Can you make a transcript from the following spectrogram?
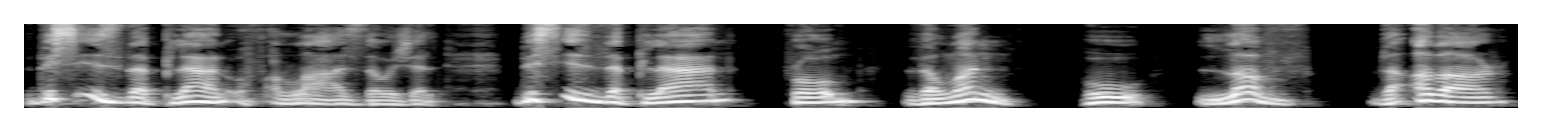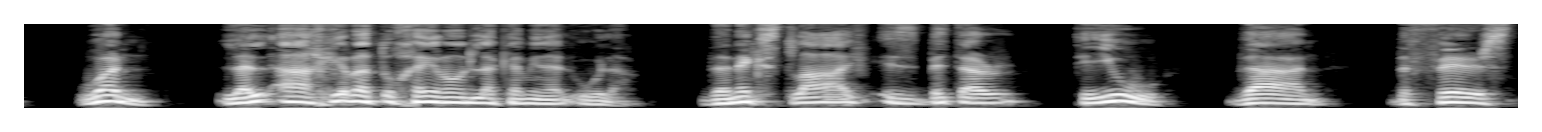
this is the plan of Allah Azza wa Jal. This is the plan from the one who love the other one. للآخرة خير لك من الأولى. The next life is better to you than the first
